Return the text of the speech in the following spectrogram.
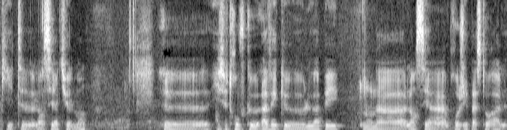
qui est euh, lancé actuellement. Euh, il se trouve qu'avec l'EAP, on a lancé un projet pastoral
